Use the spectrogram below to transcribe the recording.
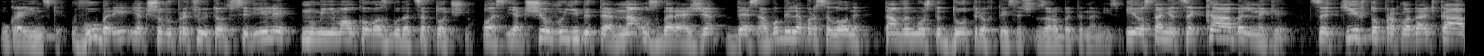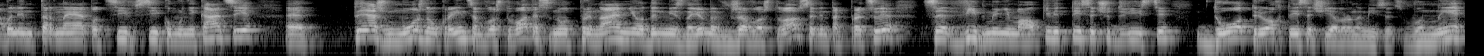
українських. В Убері, якщо ви працюєте в Севілі, ну мінімалка у вас буде це точно. Ось, якщо ви їдете на узбережжя, десь або біля Барселони, там ви можете до трьох тисяч заробити на місяць. І останнє це кабельники. Це ті, хто прокладають кабель, інтернет, оці всі комунікації. Теж можна українцям влаштуватися. Ну, от принаймні, один мій знайомий вже влаштувався. Він так працює. Це від мінімалки від 1200 до 3000 євро на місяць. Вони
